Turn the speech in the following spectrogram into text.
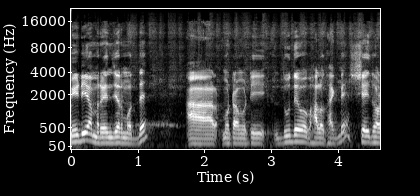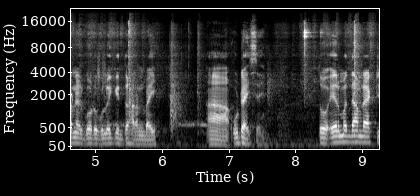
মিডিয়াম রেঞ্জের মধ্যে, আর মোটামুটি দুধেও ভালো থাকবে, সেই ধরনের গরুগুলোই কিন্তু হারুন ভাই উঠাইছে। তো এর মধ্যে আমরা একটি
